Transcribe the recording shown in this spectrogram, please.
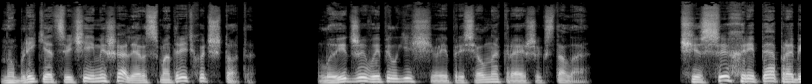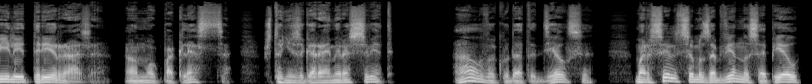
но блики от свечей мешали рассмотреть хоть что-то. Луиджи выпил еще и присел на краешек стола. Часы хрипя пробили три раза. Он мог поклясться, что не за горами рассвет. Алва куда-то делся. Марсель самозабвенно сопел,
